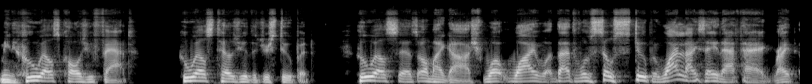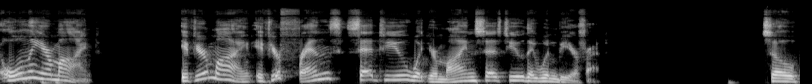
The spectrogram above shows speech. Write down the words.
I mean, who else calls you fat? Who else tells you that you're stupid? Who else says, "Oh my gosh, what? Why? That was so stupid. Why did I say that thing?" Right? Only your mind. If your mind, if your friends said to you what your mind says to you, they wouldn't be your friend. So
